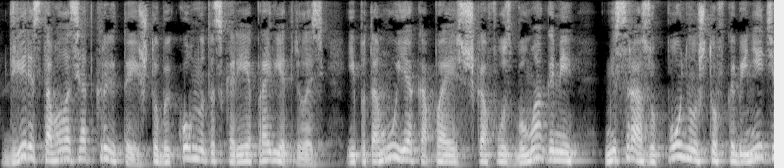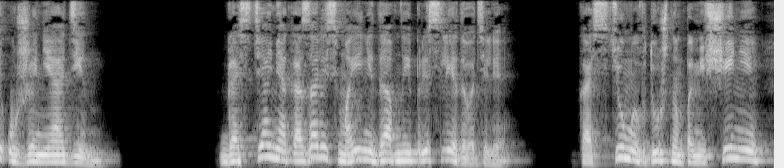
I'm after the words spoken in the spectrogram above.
Дверь оставалась открытой, чтобы комната скорее проветрилась, и потому я, копаясь в шкафу с бумагами, не сразу понял, что в кабинете уже не один. Гостями оказались мои недавние преследователи. Костюмы в душном помещении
